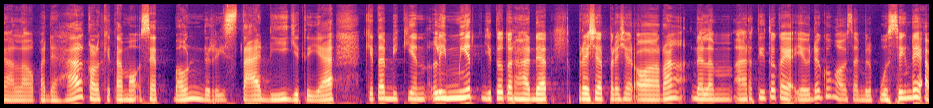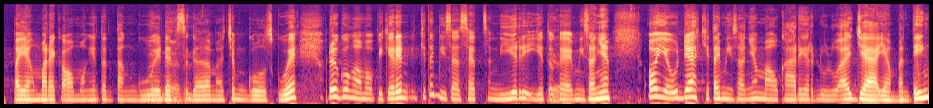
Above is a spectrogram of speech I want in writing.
galau padahal kalau kita mau set boundaries tadi gitu ya kita bikin limit gitu terhadap pressure-pressure orang dalam arti tuh kayak ya udah gue nggak usah ambil pusing deh apa yang mereka omongin tentang gue dan Bener. segala macam goals gue udah gue nggak mau pikirin kita bisa set sendiri gitu Iya. kayak misalnya oh ya udah kita misalnya mau karir dulu aja yang penting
